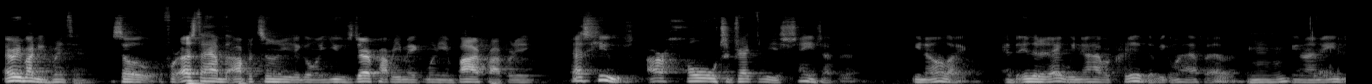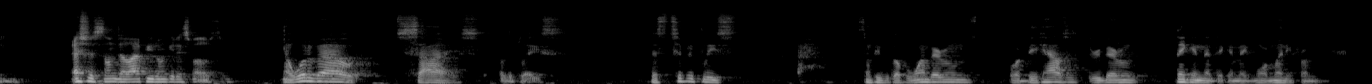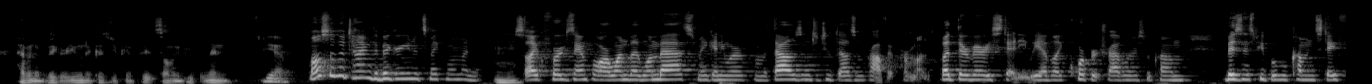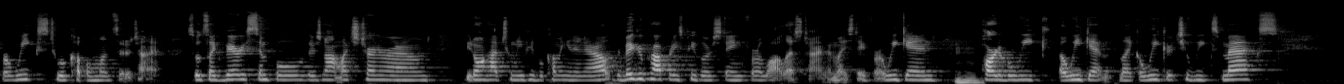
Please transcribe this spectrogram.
everybody renting. So for us to have the opportunity to go and use their property, make money and buy property, that's huge. Our whole trajectory has changed after that. You know, like at the end of the day, we now have a crib that we're gonna have forever. Mhm. You know what I mean? And that's just something that a lot of people don't get exposed to. Now, what about size of the place? Because typically, some people go for one bedrooms or big houses, three bedrooms, thinking that they can make more money from having a bigger unit because you can fit so many people in. Yeah. Most of the time, the bigger units make more money. Mhm. So, like for example, our one bed, one baths make anywhere from a thousand to two thousand profit per month, but they're very steady. We have like corporate travelers who come, business people who come and stay for weeks to a couple months at a time. So it's like very simple. There's not much turnaround. You don't have too many people coming in and out. The bigger properties, people are staying for a lot less time. They might stay for a weekend, Mhm. part of a week, a weekend, like a week or two weeks max.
